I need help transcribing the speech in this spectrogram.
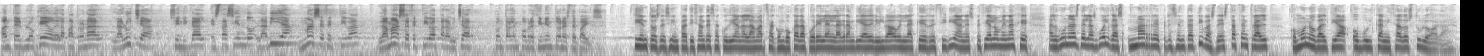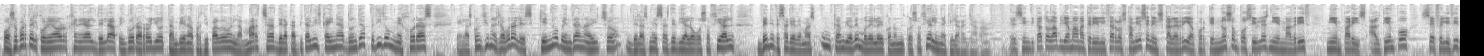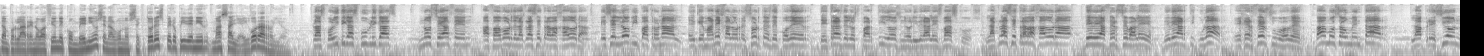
ante el bloqueo de la patronal, la lucha sindical está siendo la vía más efectiva, la más efectiva para luchar contra el empobrecimiento en este país. Cientos de simpatizantes acudían a la marcha convocada por ELA en la Gran Vía de Bilbao, en la que recibían especial homenaje algunas de las huelgas más representativas de esta central, como Novaltia o Vulcanizados Tuloaga. Por su parte, el coordinador general de la Igor Arroyo, también ha participado en la marcha de la capital vizcaína, donde ha pedido mejoras en las condiciones laborales, que no vendrán, ha dicho, de las mesas de diálogo social. Ve necesario además un cambio de modelo económico-social, Iñaki Larrayaga. El sindicato LAB llama a materializar los cambios en Euskal Herria porque no son posibles ni en Madrid ni en París. Al tiempo, se felicitan por la renovación de convenios en algunos sectores, pero piden ir más allá. Igor Arroyo. Las políticas públicas no se hacen a favor de la clase trabajadora. Es el lobby patronal el que maneja los resortes de poder detrás de los partidos neoliberales vascos. La clase trabajadora debe hacerse valer, debe articular, ejercer su poder. Vamos a aumentar la presión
